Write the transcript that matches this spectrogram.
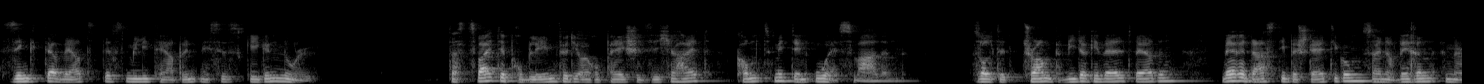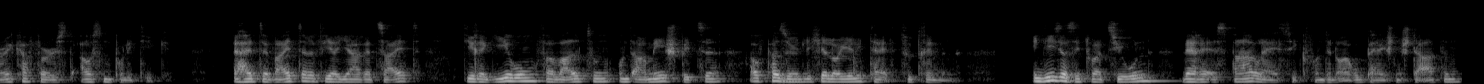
sinkt der Wert des Militärbündnisses gegen Null. Das zweite Problem für die europäische Sicherheit kommt mit den US-Wahlen. Sollte Trump wiedergewählt werden, wäre das die Bestätigung seiner wirren America First Außenpolitik. Er hätte weitere vier Jahre Zeit, die Regierung, Verwaltung und Armeespitze auf persönliche Loyalität zu trimmen. In dieser Situation wäre es fahrlässig von den europäischen Staaten,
